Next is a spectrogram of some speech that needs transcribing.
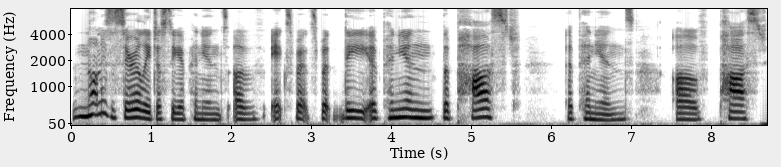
not necessarily just the opinions of experts, but the opinion, the past opinions of past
